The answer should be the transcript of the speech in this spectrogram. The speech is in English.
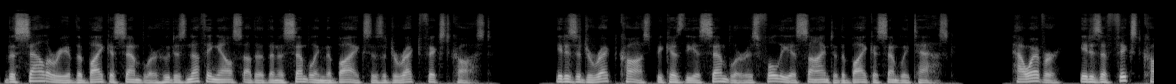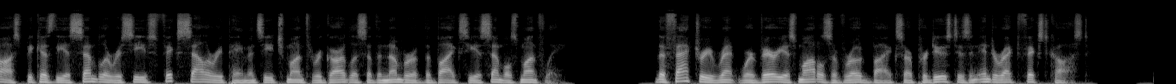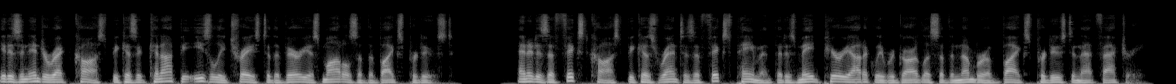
The salary of the bike assembler who does nothing else other than assembling the bikes is a direct fixed cost. It is a direct cost because the assembler is fully assigned to the bike assembly task. However, it is a fixed cost because the assembler receives fixed salary payments each month regardless of the number of the bikes he assembles monthly. The factory rent where various models of road bikes are produced is an indirect fixed cost. It is an indirect cost because it cannot be easily traced to the various models of the bikes produced. And it is a fixed cost because rent is a fixed payment that is made periodically regardless of the number of bikes produced in that factory.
